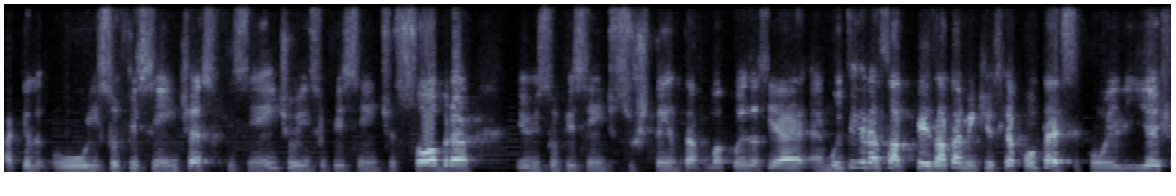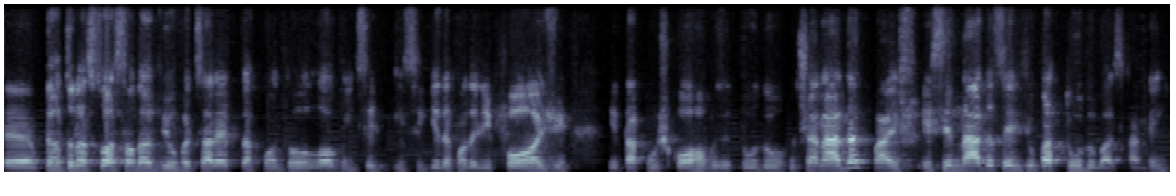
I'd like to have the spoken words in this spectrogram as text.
aquilo, o insuficiente é suficiente, o insuficiente sobra e o insuficiente sustenta. Uma coisa assim. É, é muito engraçado porque é exatamente isso que acontece com Elias, é, tanto na situação da viúva de Sarepta quanto logo em, em seguida quando ele foge e tá com os corvos e tudo. Não tinha nada, mas esse nada serviu para tudo, basicamente.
